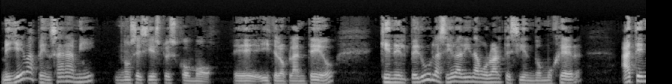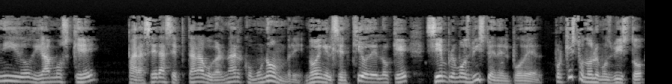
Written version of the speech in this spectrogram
me lleva a pensar a mí, no sé si esto es como, eh, y te lo planteo, que en el Perú la señora Dina Boluarte, siendo mujer, ha tenido, digamos que, para ser aceptada a gobernar como un hombre, no en el sentido de lo que siempre hemos visto en el poder, porque esto no lo hemos visto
